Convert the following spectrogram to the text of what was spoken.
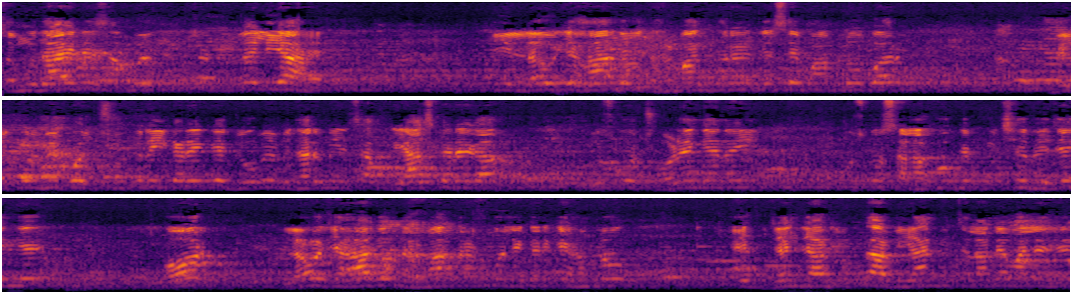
समुदाय ने सामूहिक रूप से निर्णय लिया है कि लव जहाद और धर्मांतरण जैसे मामलों पर बिल्कुल भी कोई छूट नहीं करेंगे, जो भी विधर्मी ऐसा प्रयास करेगा, उसको छोड़ेंगे नहीं, उसको सलाखों के पीछे भेजेंगे। और लव जहाज़ और धर्मांतरण को लेकर के हम लोग एक जन जागरूकता अभियान भी चलाने वाले हैं।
